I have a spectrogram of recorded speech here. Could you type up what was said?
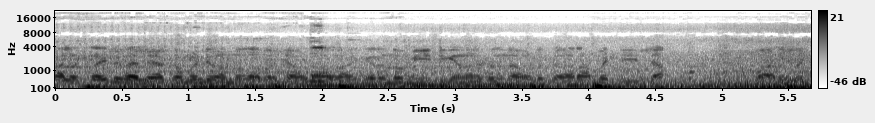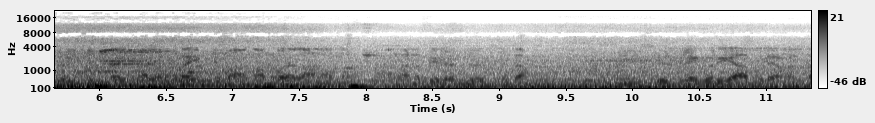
കലക്ടറേറ്റ് വിലയാക്കാൻ വേണ്ടി വന്നതാണ് പക്ഷെ അവിടെ ഭയങ്കര എന്തോ മീറ്റിംഗ് നടക്കുന്നുണ്ട്. അവിടെ കയറാൻ പറ്റിയില്ല. അപ്പോൾ ആരെല്ലാം ചോദിച്ചിട്ടുണ്ടായി കലക്ടറേറ്റ് വാങ്ങാൻ പോയതാണോ അങ്ങനെ തിരുവനന്തപുരത്തെ മ്യൂസിയത്തിലേക്ക് ഒരു യാത്രയാണല്ല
